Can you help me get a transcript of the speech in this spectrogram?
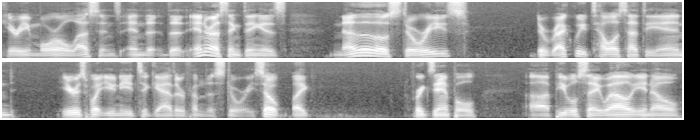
carry moral lessons, and the the interesting thing is, none of those stories directly tell us at the end. Here's what you need to gather from the story. So, like, for example, uh, people say, "Well, you know,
